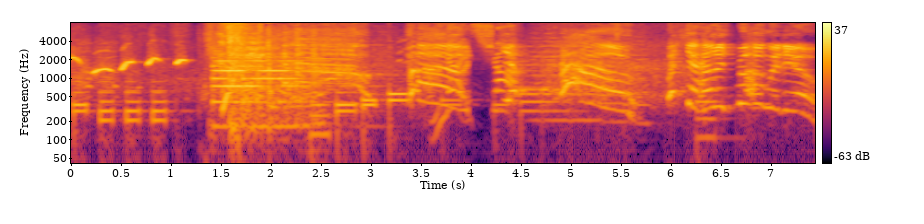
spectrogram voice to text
Nice shot! Ow! What the hell is wrong with you?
